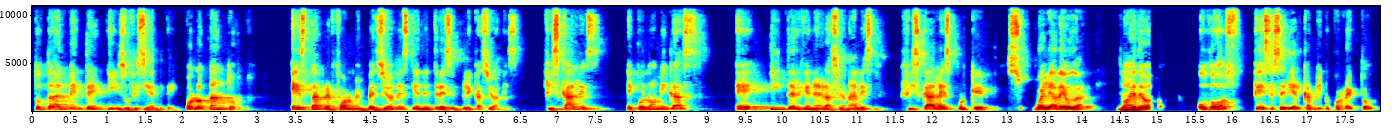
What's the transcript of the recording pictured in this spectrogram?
Totalmente insuficiente. Por lo tanto, esta reforma en pensiones tiene tres implicaciones, fiscales, económicas e intergeneracionales. Fiscales porque huele a deuda, no hay deuda. O dos, que ese sería el camino correcto,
